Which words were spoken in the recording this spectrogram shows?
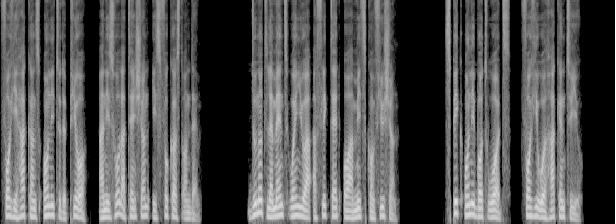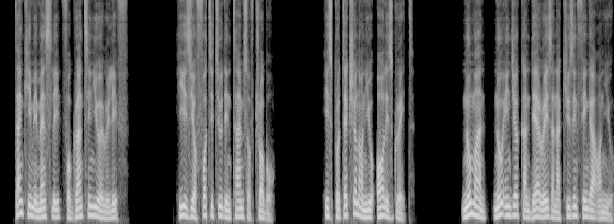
for he hearkens only to the pure, and his whole attention is focused on them. Do not lament when you are afflicted or amidst confusion. Speak only but words, for he will hearken to you. Thank him immensely for granting you a relief. He is your fortitude in times of trouble. His protection on you all is great. No man, no angel can dare raise an accusing finger on you.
